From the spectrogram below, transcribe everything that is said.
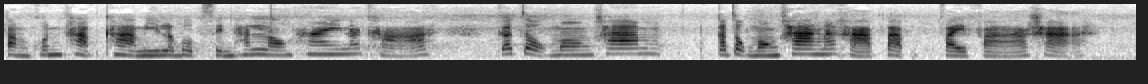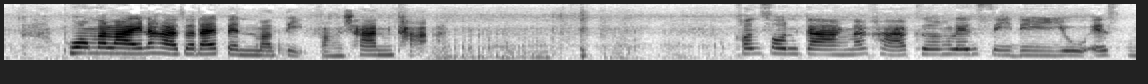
ฝั่งคนขับค่ะมีระบบเซ็นทรัลล็อกให้นะคะ กระจกมองข้างกระจกมองข้างนะคะ ปรับไฟฟ้าค่ะ พวงมาลัยนะคะจะได้เป็นมัลติฟังก์ชันค่ะ คอนโซลกลางนะคะ เครื่องเล่น CD USB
